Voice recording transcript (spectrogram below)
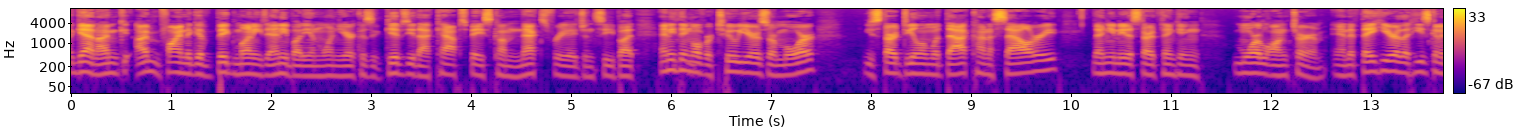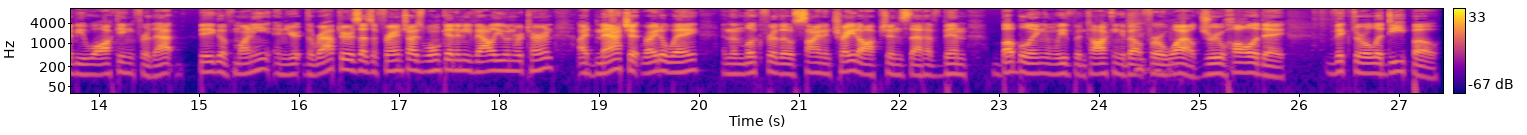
again, I'm I'm fine to give big money to anybody in one year because it gives you that cap space come next free agency. But anything mm-hmm. over two years or more, you start dealing with that kind of salary. Then you need to start thinking more long term. And if they hear that he's going to be walking for that big of money and the Raptors as a franchise won't get any value in return, I'd match it right away and then look for those sign and trade options that have been bubbling and we've been talking about for a while. Jrue Holiday, Victor Oladipo,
